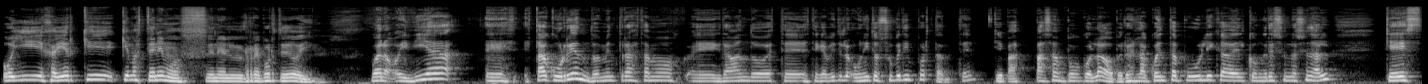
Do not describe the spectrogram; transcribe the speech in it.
Oye, Javier, ¿qué, ¿qué más tenemos en el reporte de hoy? Bueno, hoy día está ocurriendo mientras estamos eh, grabando este, este, capítulo un hito súper importante que pasa un poco colado, pero es la cuenta pública del Congreso Nacional, que es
